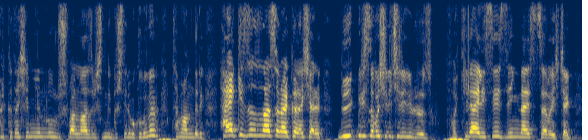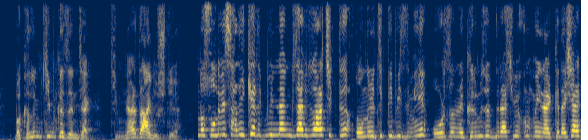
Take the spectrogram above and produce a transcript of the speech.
Arkadaşlarımın yanında duruşmam lazım şimdi güçlerimi kullanıp. Tamamdır. Herkes hazırlansın arkadaşlar. Büyük bir savaşın içine giriyoruz. Fakir ailesi zengin ailesi savaşacak. Bakalım kim kazanacak? Kimler daha güçlü? Solda ve sağda iki adet birbirinden güzel videolar çıktı. Onları tıklayıp izlemeyi, ortadan kırmızı öpüleri açmayı unutmayın arkadaşlar.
